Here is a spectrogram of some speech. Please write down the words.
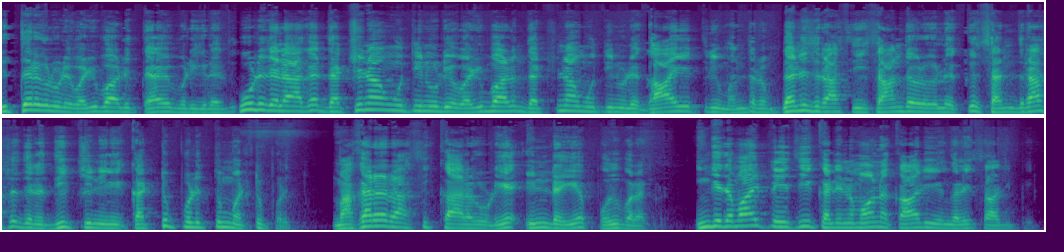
சித்தர்களுடைய வழிபாடு தேவைப்படுகிறது. கூடுதலாக தட்சிணாமூர்த்தியினுடைய வழிபாடும் தட்சிணாமூர்த்தியினுடைய காயத்ரி மந்திரம் தனுசு ராசியை சார்ந்தவர்களுக்கு சந்திராசு தின தீட்சிணியை கட்டுப்படுத்தும் மட்டுப்படுத்தும். மகர ராசிக்காரர்களுடைய இன்றைய பொது பலன்கள் இங்கிதமாய் பேசி கடினமான காரியங்களை சாதிப்பீர்கள்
